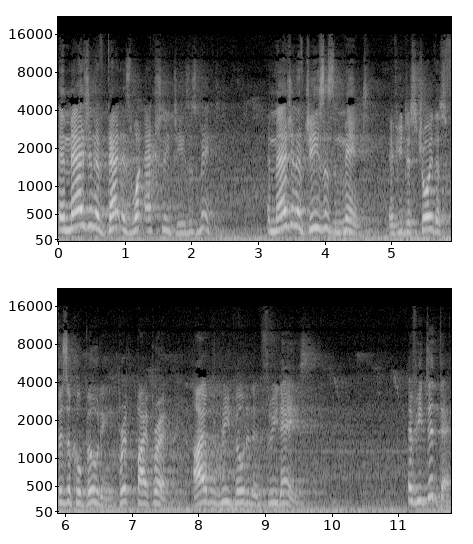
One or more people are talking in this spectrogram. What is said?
Imagine if that is what actually Jesus meant. Imagine if Jesus meant, if you destroy this physical building brick by brick, I will rebuild it in three days. If he did that,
